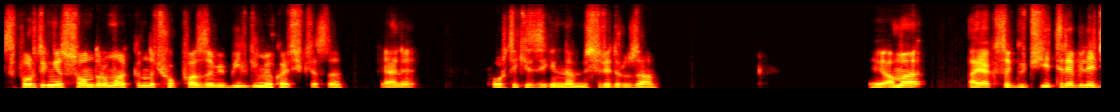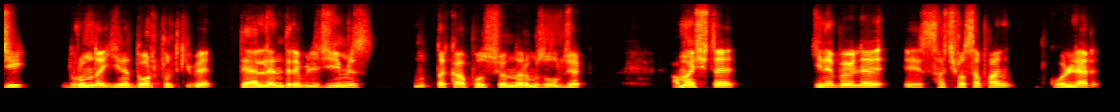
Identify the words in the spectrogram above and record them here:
Sporting'in son durumu hakkında çok fazla bir bilgim yok açıkçası. Yani Portekiz Ligi'nden bir süredir uzağım. E, ama Ajax'a güç yetirebileceği durumda yine Dortmund gibi değerlendirebileceğimiz mutlaka pozisyonlarımız olacak. Ama işte yine böyle e, saçma sapan goller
